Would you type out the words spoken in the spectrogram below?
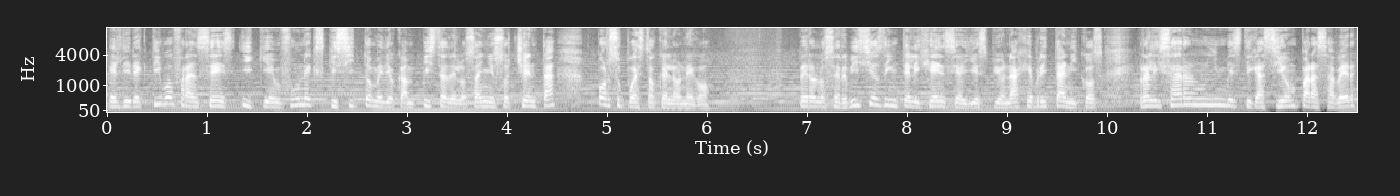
El directivo francés y quien fue un exquisito mediocampista de los años 80, por supuesto que lo negó pero los servicios de inteligencia y espionaje británicos realizaron una investigación para saber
